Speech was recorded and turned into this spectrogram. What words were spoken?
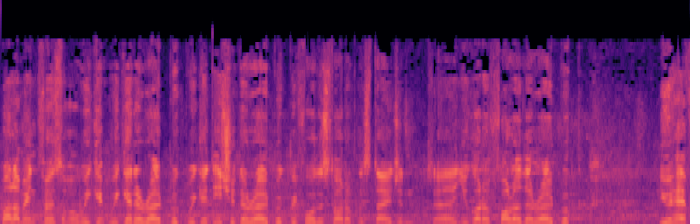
Well, I mean, first of all, we get we get a road book. We get issued a road book before the start of the stage, and uh, you got to follow the road book. You have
